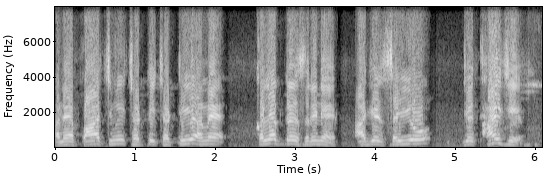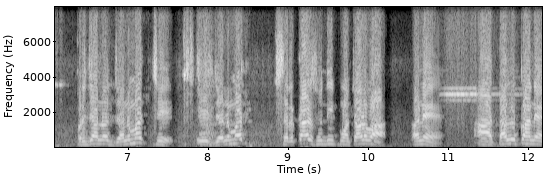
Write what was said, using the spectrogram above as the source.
અને પાંચમી, છઠ્ઠી છઠ્ઠી અમે કલેક્ટરશ્રીને આ જે સહીઓ જે થાય છે, પ્રજાનો જનમત છે, એ જનમત સરકાર સુધી પહોંચાડવા અને આ તાલુકાને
